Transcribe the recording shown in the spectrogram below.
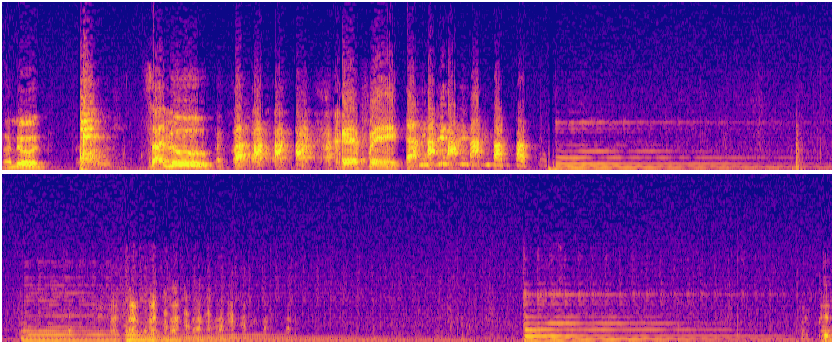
Salud. Salud. Jefe. My pet,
